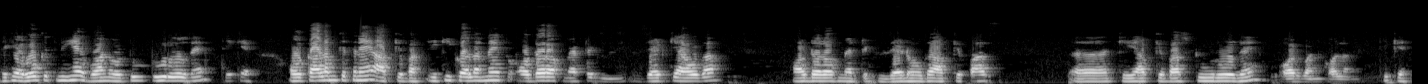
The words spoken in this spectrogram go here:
देखें रो कितनी है? वन और टू टू रोज हैं, ठीक है? और कॉलम कितने हैं? आपके पास एक ही कॉलम है तो ऑर्डर ऑफ़ मैट्रिक्स जेड क्या होगा? ऑर्डर ऑफ़ मैट्रिक्स जेड होगा आपके पास कि आपके पास टू रोज हैं और वन कॉलम है। ठीक है?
